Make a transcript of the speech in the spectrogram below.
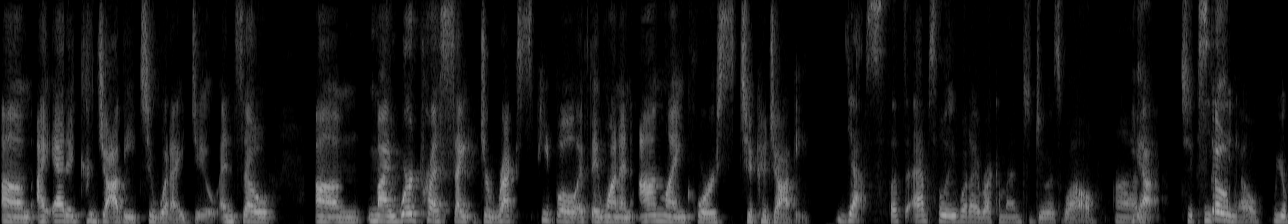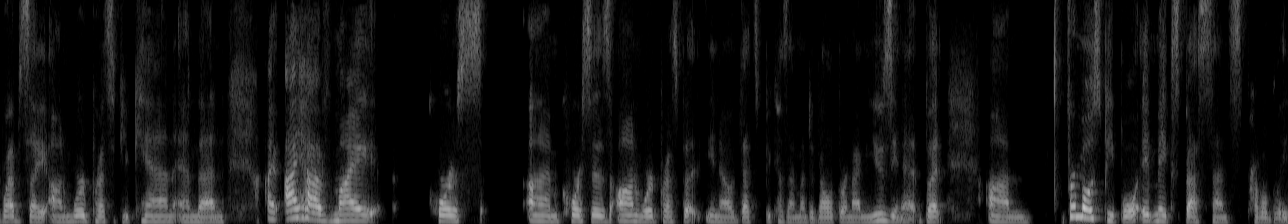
um, I added Kajabi to what I do. And so um, my WordPress site directs people if they want an online course to Kajabi. yes that's absolutely what i recommend to do as well um, Yeah. to keep So- you know your website on wordpress if you can and then i, I have my course um, courses on wordpress but you know that's because i'm a developer and i'm using it but um, for most people it makes best sense probably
